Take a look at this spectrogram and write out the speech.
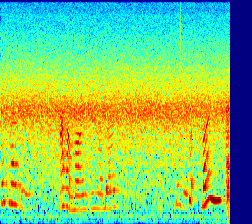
What's my? I have mine in my bag. Bye.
